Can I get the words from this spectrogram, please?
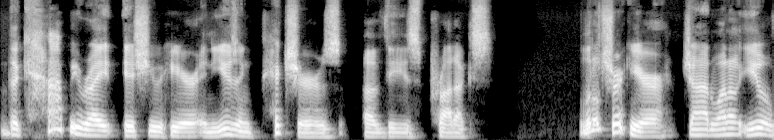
The copyright issue here in using pictures of these products, a little trickier. John, why don't you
